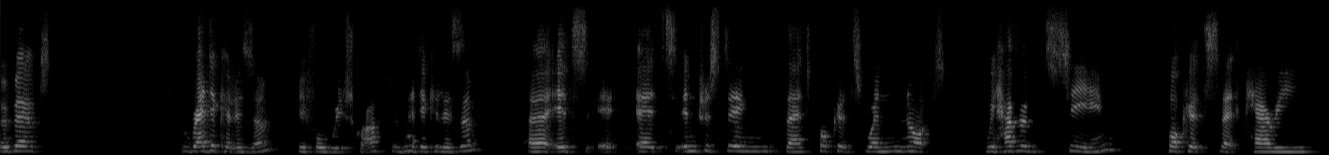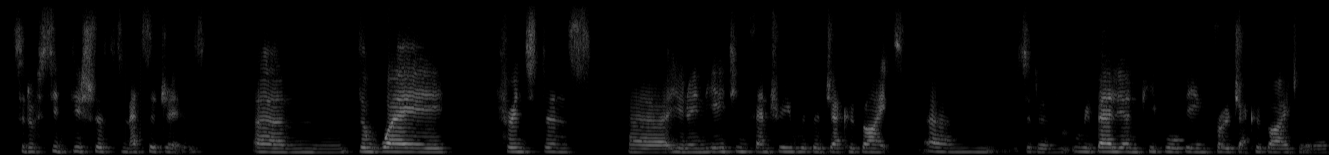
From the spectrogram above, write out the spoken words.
about radicalism before witchcraft, radicalism. Uh, it's it, it's interesting that pockets were not. We haven't seen pockets that carry sort of seditious messages. Um, the way, for instance, uh, you know, in the 18th century with the Jacobite um, sort of rebellion, people being pro-Jacobite or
